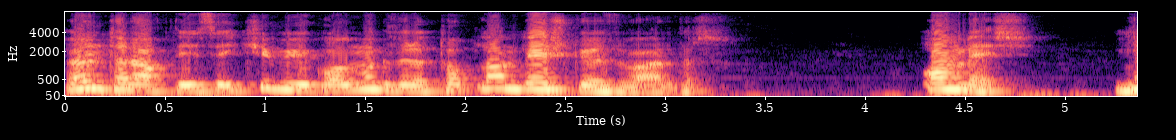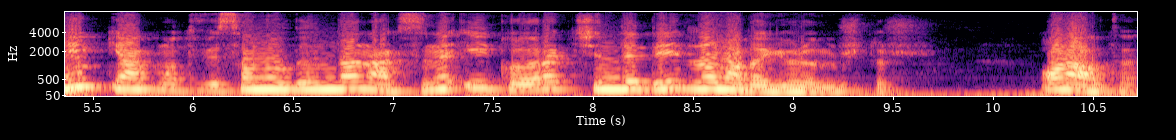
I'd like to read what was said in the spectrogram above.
ön tarafta ise 2 büyük olmak üzere toplam 5 göz vardır. 15. Yin Yang motifi sanıldığından aksine ilk olarak Çin'de değil Roma'da görülmüştür. 16.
